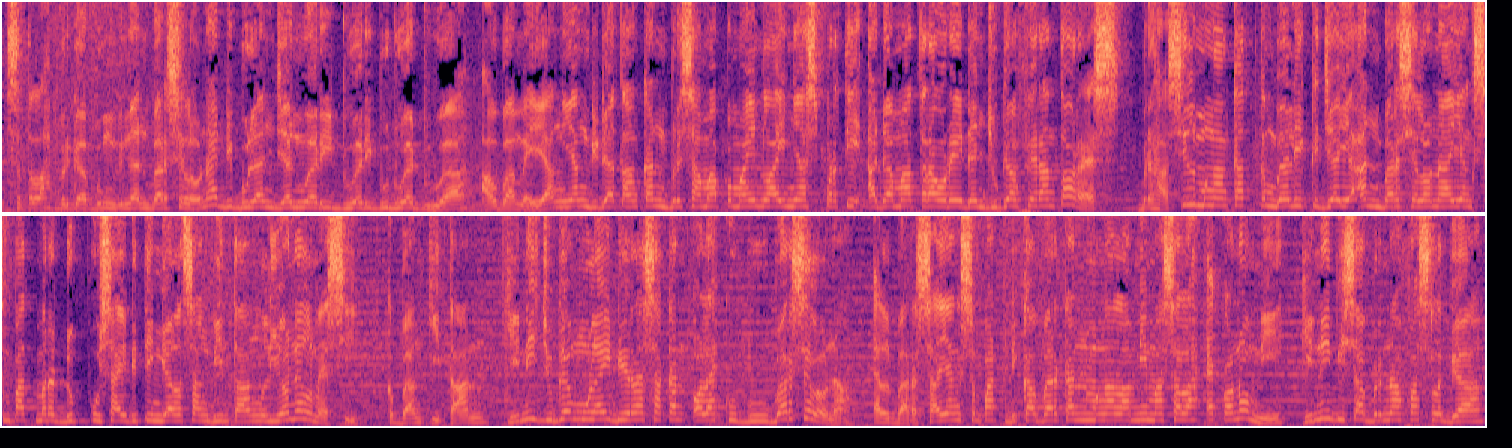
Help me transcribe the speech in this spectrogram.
setelah bergabung dengan Barcelona di bulan Januari 2022, Aubameyang yang didatangkan bersama pemain lainnya seperti Adama Traore dan juga Ferran Torres berhasil mengangkat kembali kejayaan Barcelona yang sempat meredup usai ditinggal sang bintang Lionel Messi. Kebangkitan kini juga mulai dirasakan oleh kubu Barcelona. El Barça yang sempat dikabarkan mengalami masalah ekonomi kini bisa bernafas lega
